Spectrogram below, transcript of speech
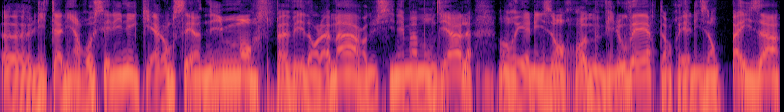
euh, l'italien Rossellini, qui a lancé un immense pavé dans la mare du cinéma mondial en réalisant Rome, ville ouverte, en réalisant Paisa,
